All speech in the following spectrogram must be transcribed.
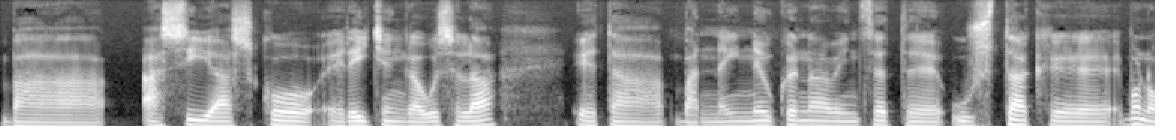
ba, hasi asko ere itxen gauzela, eta ba, nahi neukena behintzet e, ustak, e, bueno,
